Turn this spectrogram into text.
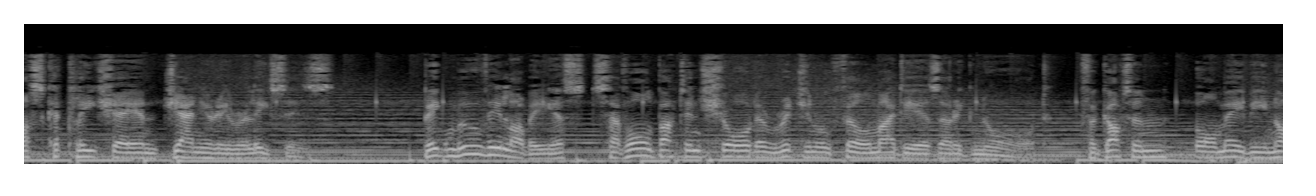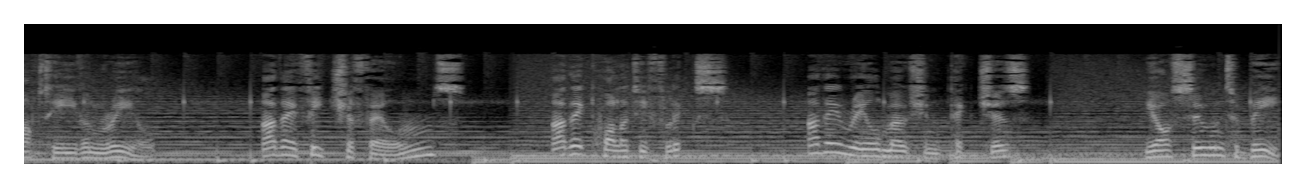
Oscar cliche and January releases. Big movie lobbyists have all but ensured original film ideas are ignored, forgotten, or maybe not even real. Are they feature films? Are they quality flicks? Are they real motion pictures? Your soon to be,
